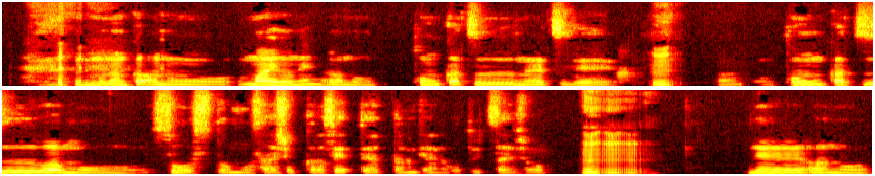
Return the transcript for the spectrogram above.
でもなんかあの、前のね、あの、とんかつのやつで、うんあの。とんかつはもう、ソースともう最初からセットやったみたいなこと言ってたでしょ？うんうんうん。で、あの、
